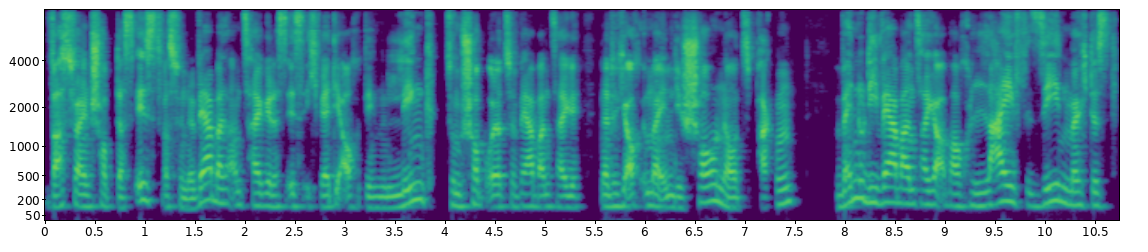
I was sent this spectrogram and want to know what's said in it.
was für ein Shop das ist, was für eine Werbeanzeige das ist. Ich werde dir auch den Link zum Shop oder zur Werbeanzeige natürlich auch immer in die Show Notes packen. Wenn du die Werbeanzeige aber auch live sehen möchtest,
